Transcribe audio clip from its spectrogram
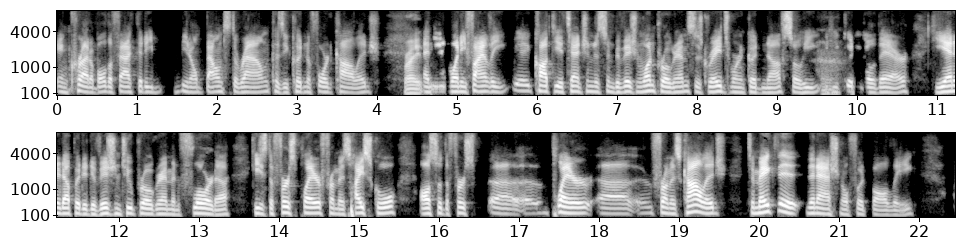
incredible. The fact that he you know bounced around because he couldn't afford college, right? And when he finally eh, caught the attention of some Division One programs, his grades weren't good enough, so he he couldn't go there. He ended up at a Division Two program in Florida. He's the first player from his high school, also the first uh, player uh, from his college to make the the National Football League.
